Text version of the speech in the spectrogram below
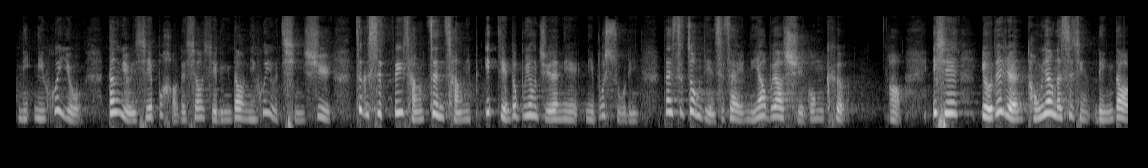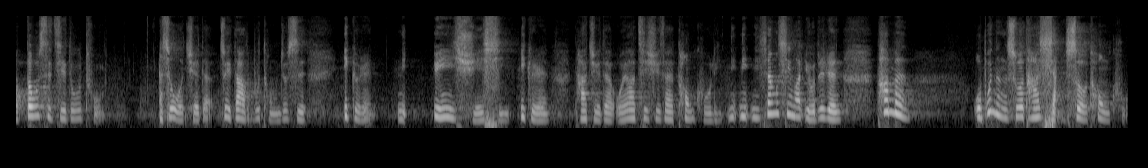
你你会有当有一些不好的消息临到，你会有情绪，这个是非常正常，你一点都不用觉得你你不属灵。但是重点是在于你要不要学功课，哦，一些有的人同样的事情临到都是基督徒，但是我觉得最大的不同就是一个人你愿意学习一个人，他觉得我要继续在痛苦里，你你你相信吗？有的人，他们，我不能说他享受痛苦，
